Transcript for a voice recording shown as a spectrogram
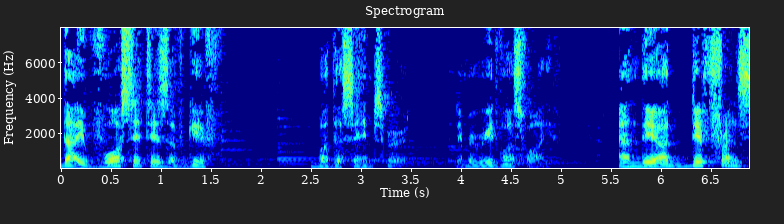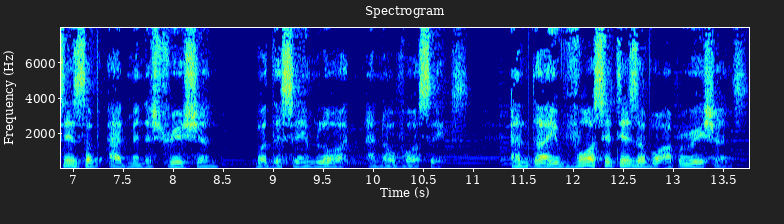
diversities of gift, but the same Spirit. Let me read verse 5. And there are differences of administration, but the same Lord. And now verse 6. And diversities of operations,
